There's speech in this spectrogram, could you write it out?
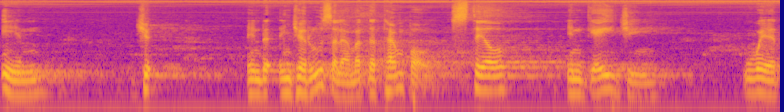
in, in, the, in Jerusalem at the temple, still engaging with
